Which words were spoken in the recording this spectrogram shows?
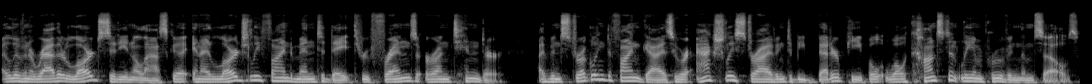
I live in a rather large city in Alaska, and I largely find men to date through friends or on Tinder. I've been struggling to find guys who are actually striving to be better people while constantly improving themselves.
